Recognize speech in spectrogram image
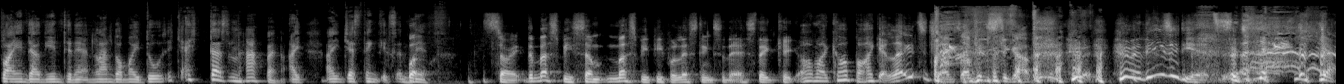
flying down the internet and land on my doors. It just doesn't happen. I, I just think it's a well, myth. Sorry, there must be some must be people listening to this thinking, "Oh my god, but I get loads of jobs on Instagram. who, who, are these idiots?" yeah, yeah,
